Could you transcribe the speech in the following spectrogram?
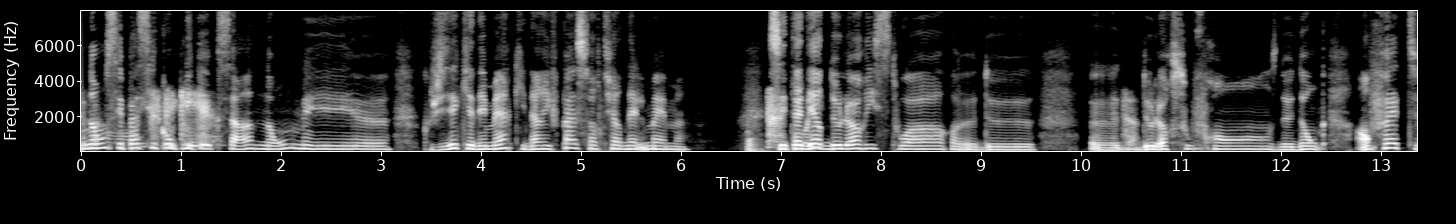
non, c'est pas si compliqué que ça, non. Mais euh, je disais qu'il y a des mères qui n'arrivent pas à sortir d'elles-mêmes, c'est-à-dire de leur histoire, euh, de euh, de leur souffrance. De donc, en fait,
